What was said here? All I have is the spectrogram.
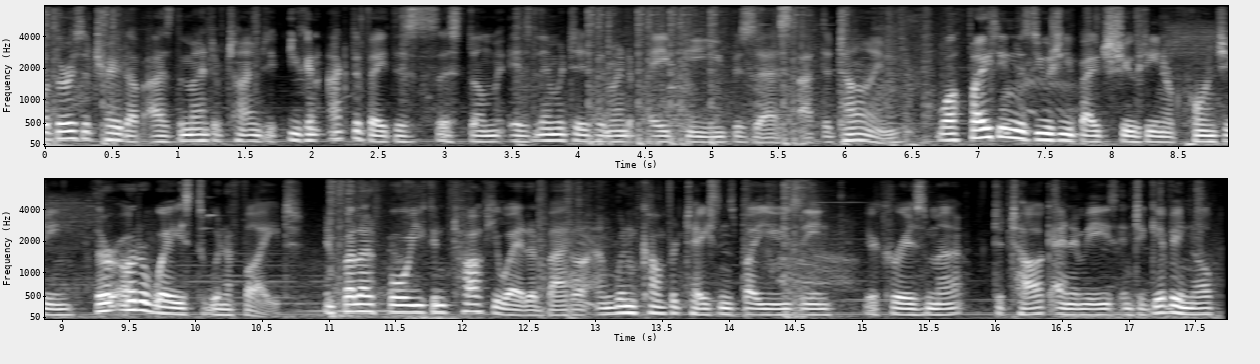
But there is a trade-off as the amount of times you can activate this system is limited to the amount of AP you possess at the time. While fighting is usually about shooting or punching, there are other ways to win a fight. In Fallout 4 you can talk your way out of battle and win confrontations by using your charisma to talk enemies into giving up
